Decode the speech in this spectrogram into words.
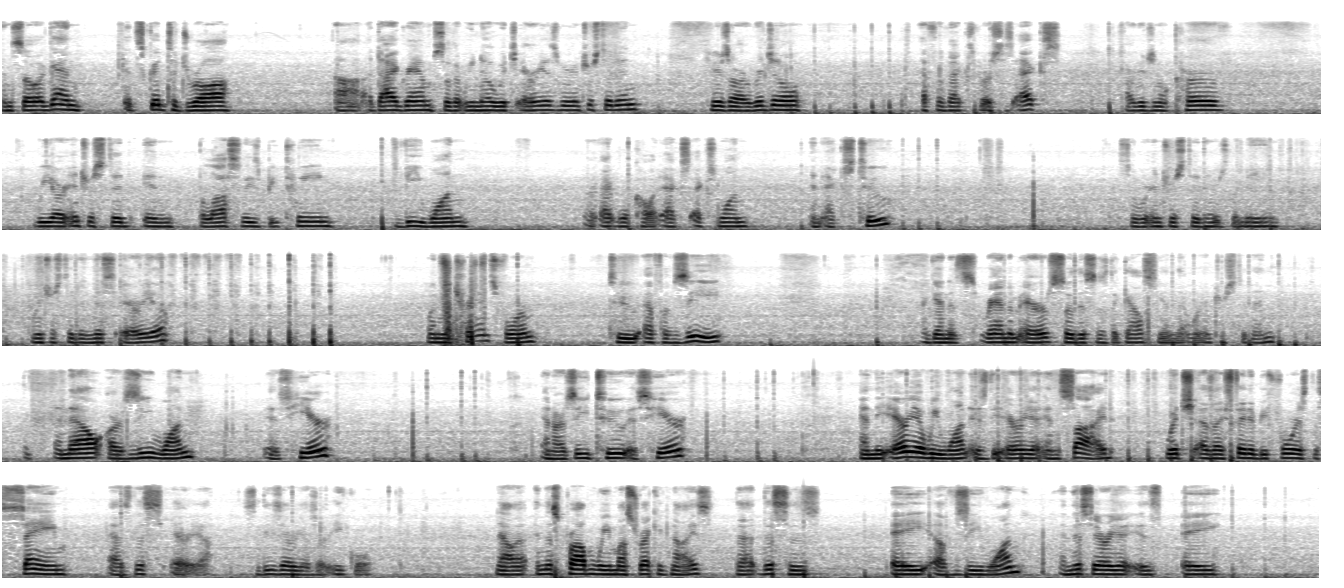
And so again, it's good to draw uh, a diagram so that we know which areas we're interested in. Here's our original f of x versus x, our original curve. We are interested in velocities between v1, or uh, we'll call it x, x1, and x2. So we're interested, here's the mean, we're interested in this area. When we transform to f of z, again it's random errors, so this is the Gaussian that we're interested in. And now our z1 is here, and our Z2 is here. And the area we want is the area inside, which, as I stated before, is the same as this area. So these areas are equal. Now, in this problem, we must recognize that this is A of Z1, and this area is A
